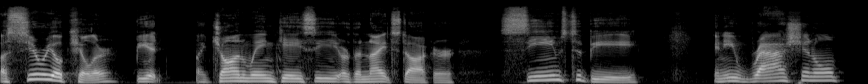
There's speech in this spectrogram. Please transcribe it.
A serial killer, be it like John Wayne Gacy or the Night Stalker, seems to be an irrational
